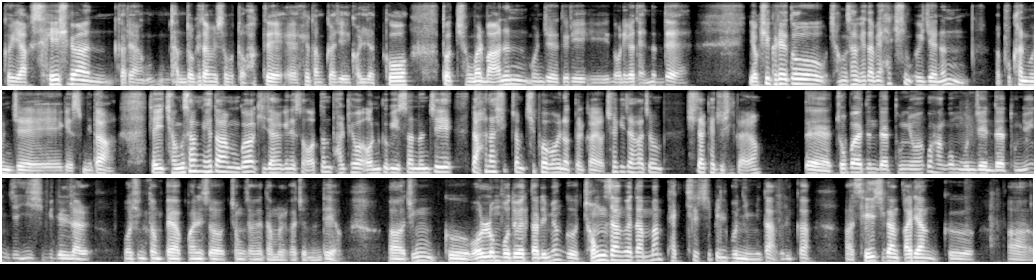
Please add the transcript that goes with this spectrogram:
그 약 3시간 가량 단독 회담에서부터 확대 회담까지 걸렸고 또 정말 많은 문제들이 이 논의가 됐는데 역시 그래도 정상회담의 핵심 의제는 북한 문제겠습니다. 자, 이 정상회담과 기자회견에서 어떤 발표와 언급이 있었는지 하나씩 좀 짚어보면 어떨까요? 최 기자가 좀 시작해 주실까요? 네, 조 바이든 대통령하고 한국 문재인 대통령이 이제 21일 날 워싱턴 백악관에서 정상회담을 가졌는데요. 어, 지금 그 언론 보도에 따르면 그 정상회담만 171분입니다. 그러니까 아, 3시간 가량 그 아,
